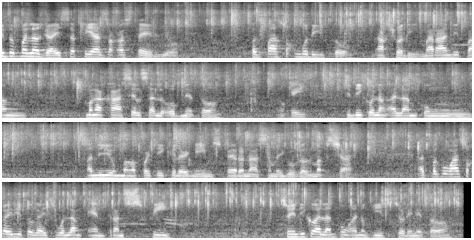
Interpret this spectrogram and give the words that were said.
Dito pala guys sa Piazza Castello. Pagpasok mo dito, actually marami pang mga castle sa loob nito. Okay? Hindi ko lang alam kung ano yung mga particular names pero nasa may Google Maps siya. At pag pumasok kayo dito guys, walang entrance fee. So hindi ko alam kung anong history nito.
